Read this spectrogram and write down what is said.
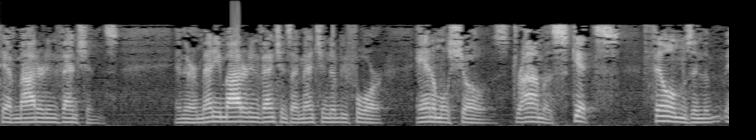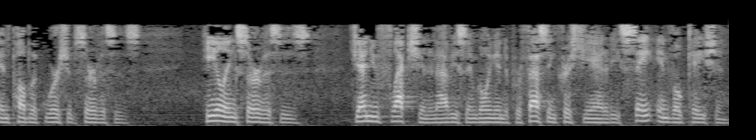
to have modern inventions. And there are many modern inventions, I mentioned them before. Animal shows, dramas, skits, films in, the, in public worship services, healing services, genuflection, and obviously I'm going into professing Christianity, saint invocation,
